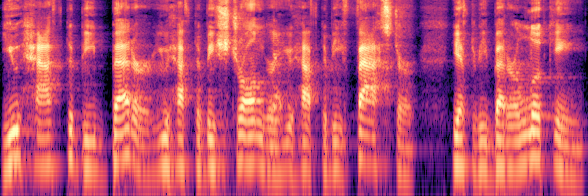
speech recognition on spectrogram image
you have to be better. You have to be stronger. Yep. You have to be faster. You have to be better looking.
